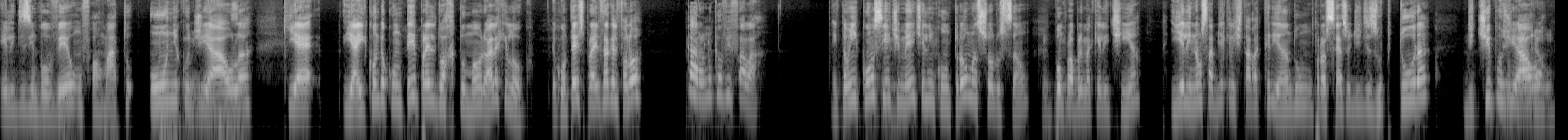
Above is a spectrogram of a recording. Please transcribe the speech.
Ele desenvolveu um formato único de aula, que é. E aí, quando eu contei pra ele do Arthur Moura, olha que louco. Eu contei isso pra ele, sabe o que ele falou? Cara, eu nunca ouvi falar. Então, inconscientemente, ele encontrou uma solução Uhum. para um problema que ele tinha e ele não sabia que ele estava criando um processo de disruptura de tipos De um de aula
